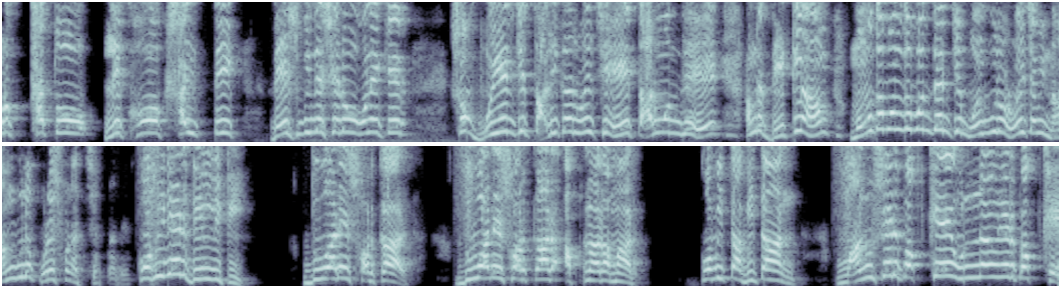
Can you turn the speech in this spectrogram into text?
প্রখ্যাত লেখক, সাহিত্যিক, দেশ বিদেশেরও অনেকের সব বইয়ের যে তালিকা রয়েছে, তার মধ্যে আমরা দেখলাম মমতা বন্দ্যোপাধ্যায়ের যে বইগুলো রয়েছে, আমি নামগুলো পড়ে শোনাচ্ছি আপনাদের। কোভিডের দিনলিপি দুয়ারে সরকার দুয়ারে সরকার আপনার আমার, কবিতা বিতান, মানুষের পক্ষে, উন্নয়নের পক্ষে,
